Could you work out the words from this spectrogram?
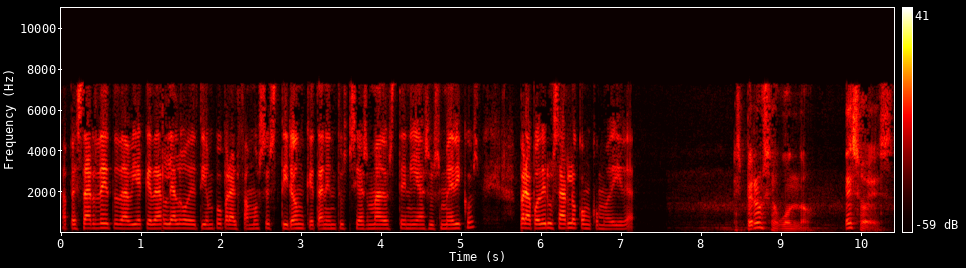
a pesar de todavía quedarle algo de tiempo para el famoso estirón que tan entusiasmados tenía a sus médicos, para poder usarlo con comodidad. Espera un segundo. Eso es.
